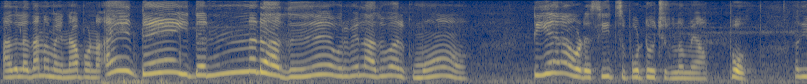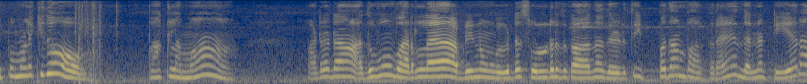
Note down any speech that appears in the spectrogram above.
அதில் தான் நம்ம என்ன பண்ணோம்? ஐ டே இது என்னடா அது? ஒருவேளை அதுவாக இருக்குமோ? டியராவோட சீட்ஸ் போட்டு வச்சுருந்தோமே அப்போது அது இப்போ முளைக்குதோ? பார்க்கலாமா? அடடா அதுவும் வரல அப்படின்னு உங்ககிட்ட சொல்கிறதுக்காக தான் அதை எடுத்து இப்போ தான் பார்க்குறேன் இது என்ன டியரா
